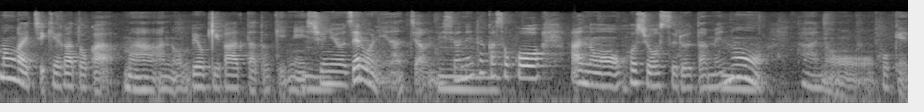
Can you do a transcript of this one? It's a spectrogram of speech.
万が一怪我とか、うん。まあ、あの病気があった時にうん。収入ゼロになっちゃうんですよね、うん。だからそこをあの保証するための,、あの保険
